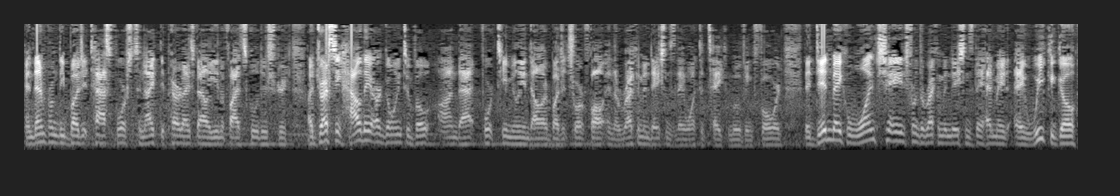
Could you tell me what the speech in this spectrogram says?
and then from the budget task force tonight, the Paradise Valley Unified School District addressing how they are going to vote on that $14 million budget shortfall and the recommendations they want to take moving forward. They did make one change from the recommendations they had made a week ago,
